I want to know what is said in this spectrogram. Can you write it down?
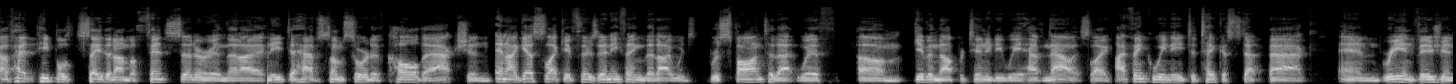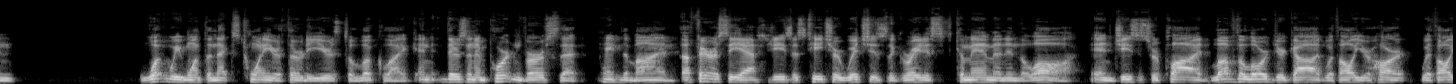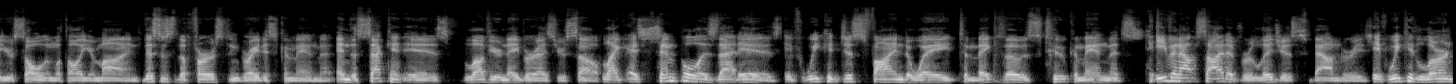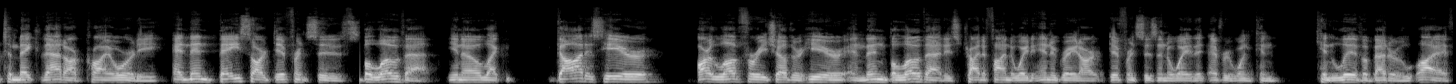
I've had people say that I'm a fence sitter and that I need to have some sort of call to action. And I guess like if there's anything that I would respond to that with, um, given the opportunity we have now, it's like, I think we need to take a step back and re-envision what we want the next 20 or 30 years to look like. And there's an important verse that came to mind. A Pharisee asked Jesus, teacher, which is the greatest commandment in the law? And Jesus replied, love the Lord your God with all your heart, with all your soul, and with all your mind. This is the first and greatest commandment. And the second is love your neighbor as yourself. Like as simple as that is, if we could just find a way to make those two commandments, even outside of religious boundaries, if we could learn to make that our priority and then base our differences below that, you know, like God is here, our love for each other here. And then below that is try to find a way to integrate our differences in a way that everyone can can live a better life.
